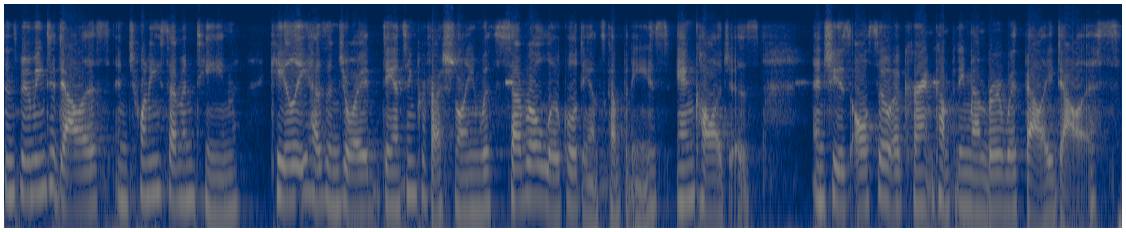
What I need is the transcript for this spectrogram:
Since moving to Dallas in 2017, Kaylee has enjoyed dancing professionally with several local dance companies and colleges, and she is also a current company member with Ballet Dallas.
